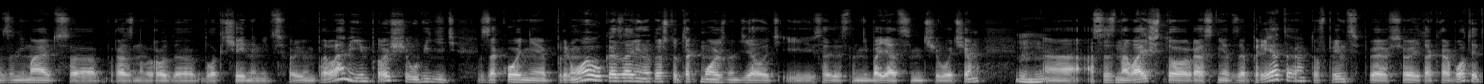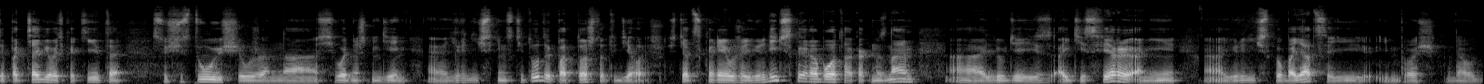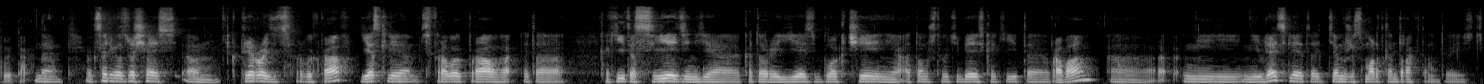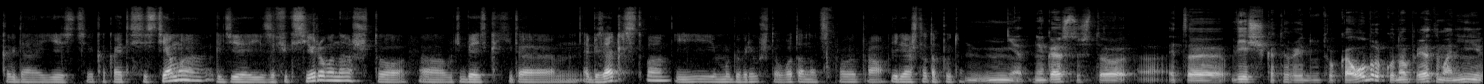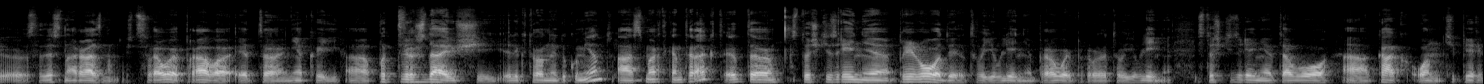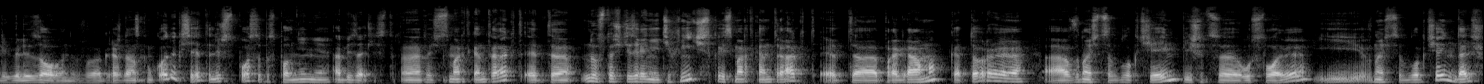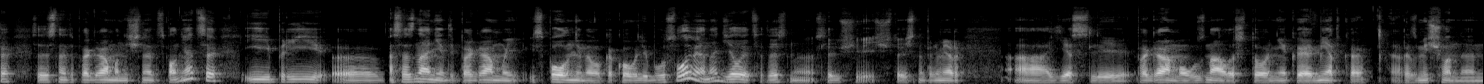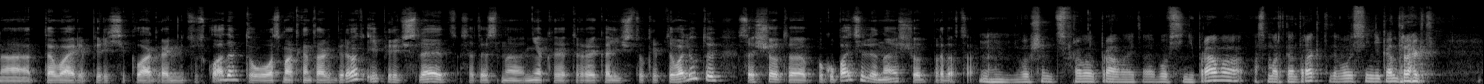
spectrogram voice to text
занимаются разного рода блокчейнами и цифровыми правами, им проще увидеть в законе прямое указание на то, что так можно делать, и, соответственно, не бояться ничего, чем угу. а, осознавать, что раз нет запрета, то, в принципе, все и так работает, и подтягивать какие-то существующие уже на сегодняшний день э, юридические институты под то, что ты делаешь. То есть это скорее уже юридическая работа, а как мы знаем, э, люди из IT-сферы, они э, юридического боятся, и им проще, когда вот будет так. Да. Кстати, возвращаясь эм, к природе цифровых прав, если цифровое право – это какие-то сведения, которые есть в блокчейне о том, что у тебя есть какие-то права, а, не, не является ли это тем же смарт-контрактом? То есть, когда есть какая-то система, где и зафиксировано, что а, у тебя есть какие-то обязательства, и мы говорим, что вот оно цифровое право. Или я что-то путаю? Нет, мне кажется, что а, это вещи, которые идут рука об руку, но при этом они, э, соответственно, разные. То есть цифровое право — это некий подтверждающий электронный документ, смарт-контракт – это с точки зрения природы этого явления, правовой природы этого явления, и с точки зрения того, а, как он теперь легализован в Гражданском кодексе, это лишь способ исполнения обязательств. А, то есть смарт-контракт – это, ну, с точки зрения технической, смарт-контракт – это программа, которая а, вносится в блокчейн, пишется условия и вносится в блокчейн. Дальше, соответственно, эта программа начинает исполняться, и при э, осознании этой программы исполненного какого-либо какие-либо условия, она делает, соответственно, следующие вещи. То есть, например, а, если программа узнала, что некая метка, размещенная на товаре, пересекла границу склада, то смарт-контракт берет и перечисляет, соответственно, некоторое количество криптовалюты со счета покупателя на счет продавца. Угу. В общем, цифровое право это вовсе не право, а смарт-контракт это вовсе не контракт.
